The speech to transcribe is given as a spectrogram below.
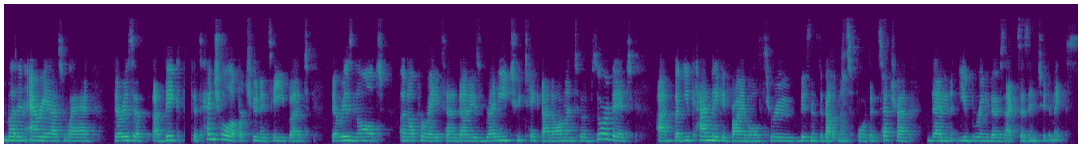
But in areas where there is a, a big potential opportunity, but there is not an operator that is ready to take that on and to absorb it, um, but you can make it viable through business development support, etc., then you bring those actors into the mix.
